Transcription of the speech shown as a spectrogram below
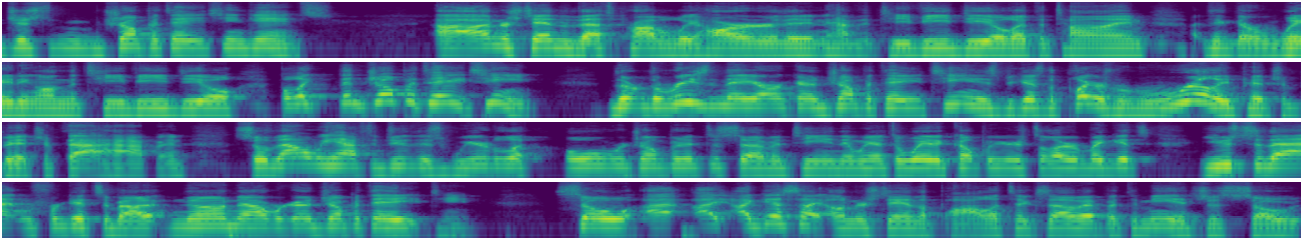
just jump it to 18 games. I understand that that's probably harder. They didn't have the TV deal at the time. I think they're waiting on the TV deal, but like then jump it to 18. The, the reason they aren't going to jump it to 18 is because the players would really pitch a bitch if that happened. So now we have to do this weird, oh, we're jumping it to 17. Then we have to wait a couple years till everybody gets used to that and forgets about it. No, now we're going to jump it to 18. So I, I, I guess I understand the politics of it, but to me, it's just so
